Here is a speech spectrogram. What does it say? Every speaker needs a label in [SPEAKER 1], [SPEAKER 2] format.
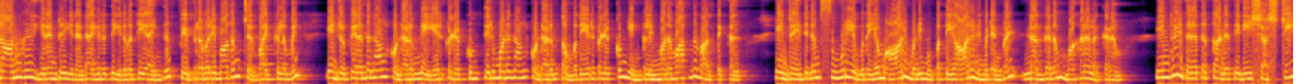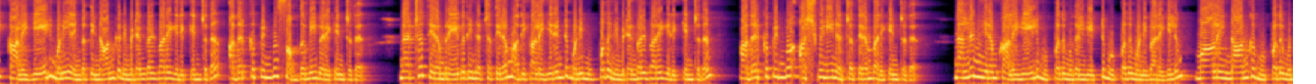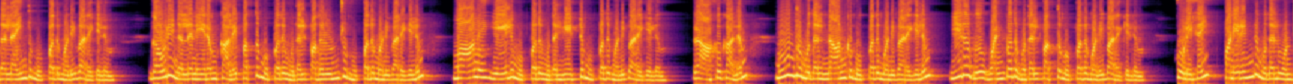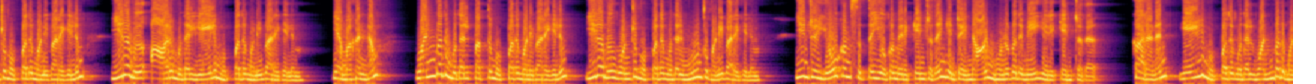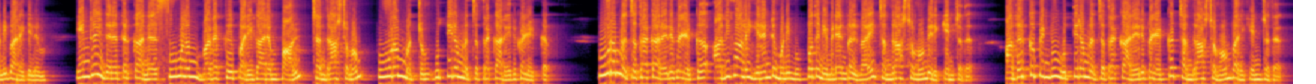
[SPEAKER 1] நான்கு இரண்டு இரண்டாயிரத்தி இருபத்தி ஐந்து பிப்ரவரி மாதம் செவ்வாய்க்கிழமை. இன்று பிறந்த நாள் கொண்டாடும் நேயர்களுக்கும் திருமண நாள் கொண்டாடும் தம்பதியர்களுக்கும் எங்களின் மனமார்ந்த வாழ்த்துக்கள். இன்றைய தினம் சூரிய உதயம் ஆறு மணி முப்பத்தி ஆறு நிமிடங்கள் லக்னம் மகர லக்னம் இன்றைய தினத்திற்கான திதி ஷஷ்டி காலை ஏழு மணி ஐம்பத்தி நான்கு நிமிடங்கள் வரை இருக்கின்றது. அதற்கு பின்பு சப்தமி வருகின்றது. நட்சத்திரம் ரேவதி நட்சத்திரம் அதிகாலை இரண்டு மணி முப்பது நிமிடங்கள் வரை இருக்கின்றது. அதற்கு பின்பு அஸ்வினி நட்சத்திரம் வருகின்றது. நல்ல நேரம் காலை ஏழு முப்பது முதல் எட்டு முப்பது மணி வரையிலும் மாலை நான்கு முப்பது முதல் ஐந்து முப்பது மணி வரையிலும். கௌரி நல்ல நேரம் காலை பத்து முப்பது முதல் பதினொன்று முப்பது மணி வரையிலும் மாலை ஏழு முப்பது முதல் எட்டு முப்பது மணி வரையிலும். ராகு காலம் மூன்று முதல் நான்கு முப்பது மணி வரையிலும் இரவு ஒன்பது முதல் பத்து முப்பது மணி வரையிலும். குளிகை பனிரெண்டு முதல் ஒன்று முப்பது மணி வரையிலும் இரவு ஆறு முதல் ஏழு முப்பது மணி வரையிலும். யமகண்டம் ஒன்பது முதல் பத்து முப்பது மணி வரையிலும் இரவு ஒன்று முப்பது முதல் மூன்று மணி வரையிலும். இன்று யோகம் சித்த யோகம் இருக்கின்றது இன்றைய நாள் முழுவதுமே இருக்கின்றது. கரணன் ஏழு முப்பது முதல் ஒன்பது மணி வரையிலும். இன்றைய தினத்திற்கான சூளம் வடக்கு பரிகாரம் பால் சந்திராஷ்டமம் பூரம் மற்றும் உத்திரம் நட்சத்திரக்காரர்களுக்கு. பூரம் நட்சத்திரக்காரர்களுக்கு அதிகாலை இரண்டு மணி முப்பது நிமிடங்கள் வரை சந்திராஷ்டமம் இருக்கின்றது. அதற்கு பின்பு உத்திரம் நட்சத்திரக்காரர்களுக்கு சந்திராஷ்டமம் வருகின்றது.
